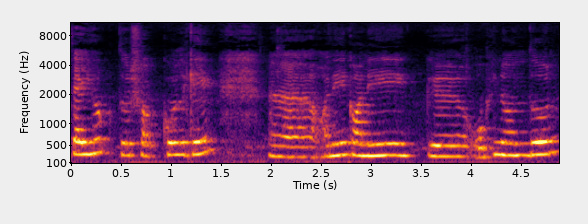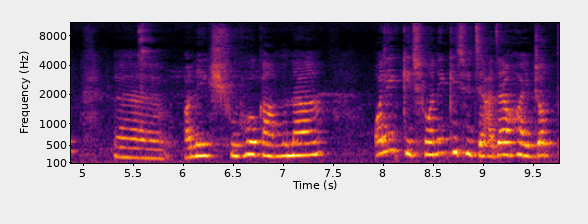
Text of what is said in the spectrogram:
যাই হোক, তো সকলকে অনেক অনেক অভিনন্দন অনেক শুভ কামনা, অনেক কিছু অনেক কিছু যা যা হয়, যত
